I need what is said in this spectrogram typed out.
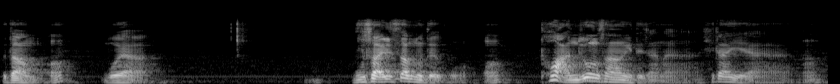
그 다음, 어? 뭐야. 무사 1-3루 되고, 어? 더 안 좋은 상황이 되잖아. 히라이야, 어?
